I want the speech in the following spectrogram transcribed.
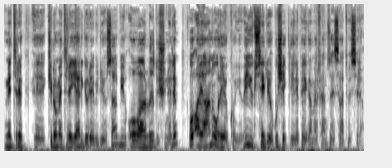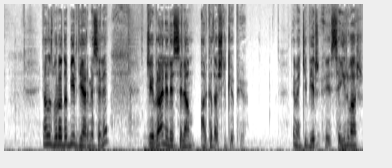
metre e, kilometre yer görebiliyorsa bir o varlığı düşünelim. O ayağını oraya koyuyor ve yükseliyor bu şekliyle Peygamber Efendimiz Aleyhisselatü Vesselam. Yalnız burada bir diğer mesele Cebrail Aleyhisselam arkadaşlık yapıyor. Demek ki bir e, seyir var,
